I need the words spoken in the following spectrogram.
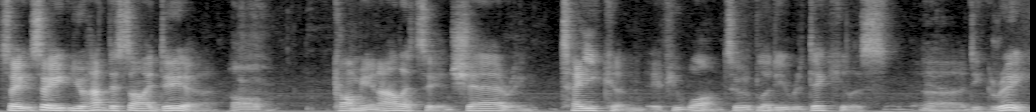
So, so you had this idea of communality and sharing taken, if you want, to a bloody ridiculous uh, degree.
